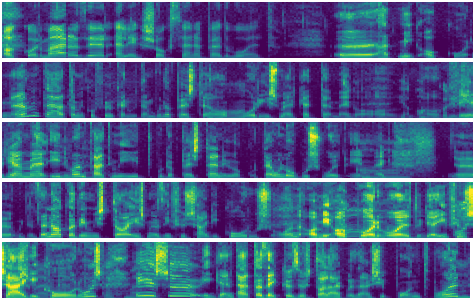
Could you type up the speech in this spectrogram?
akkor már azért elég sok szereped volt. Hát még akkor nem, tehát amikor fölkerültem Budapestre, Aha. akkor ismerkedtem meg a, ja, a férjemmel, így van, tehát mi itt Budapesten, ő akkor teológus volt, én Aha. meg ugye zeneakadémista, és mi az ifjúsági kóruson, ami ja, akkor volt ugye ifjúsági kórus, és igen, tehát az egy közös találkozási pont volt, uh-huh,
